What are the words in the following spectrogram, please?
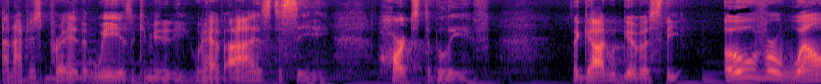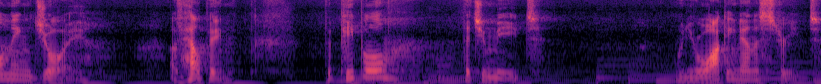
And I just pray that we as a community would have eyes to see, hearts to believe, that God would give us the overwhelming joy of helping the people that you meet when you're walking down the street,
